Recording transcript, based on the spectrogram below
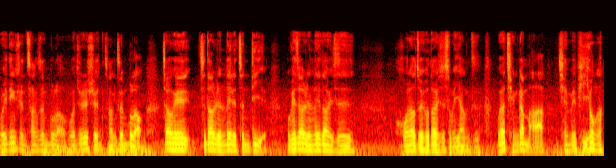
我一定选长生不老，我就是选长生不老。这样我可以知道人类的真谛，我可以知道人类到底是活到最后到底是什么样子。我要钱干嘛啦？钱没屁用啊。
